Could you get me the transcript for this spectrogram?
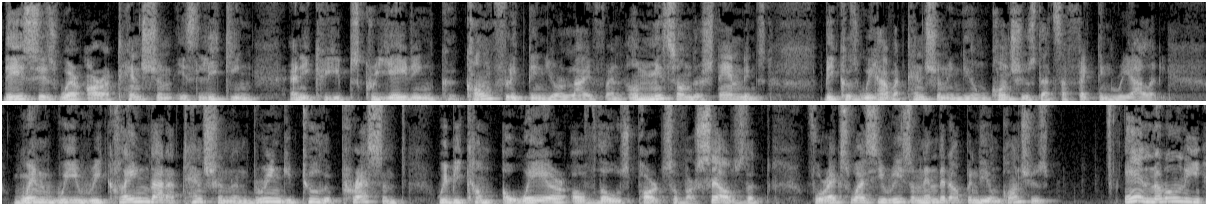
This is where our attention is leaking and it keeps creating conflict in your life and misunderstandings because we have attention in the unconscious that's affecting reality. When we reclaim that attention and bring it to the present, we become aware of those parts of ourselves that, for XYZ reason, ended up in the unconscious. And not only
